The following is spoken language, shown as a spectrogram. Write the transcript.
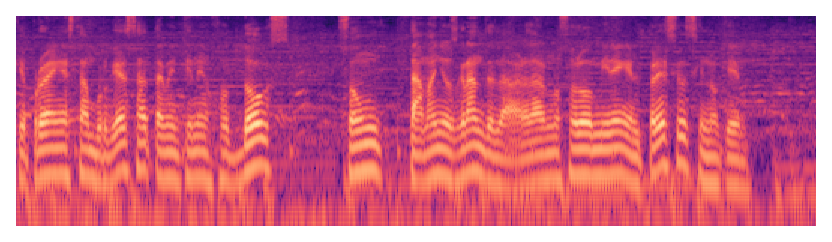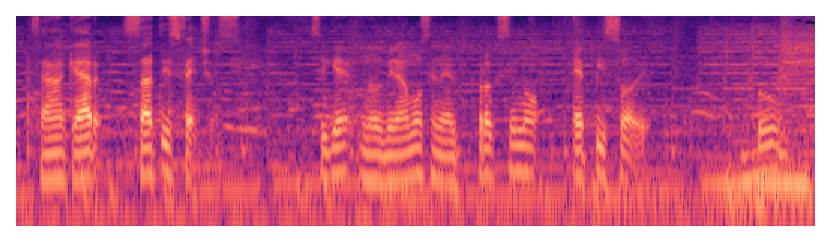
que prueben esta hamburguesa. También tienen hot dogs. Son tamaños grandes, la verdad. No solo miren el precio, sino que se van a quedar satisfechos. Así que nos miramos en el próximo episodio. Boom.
